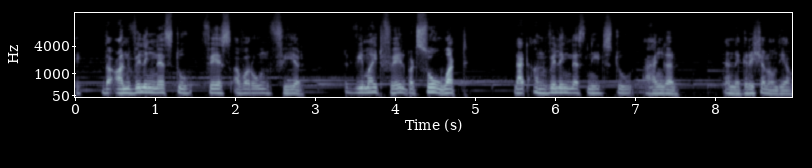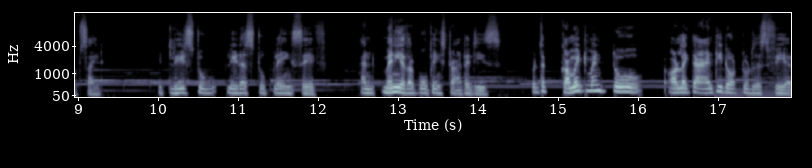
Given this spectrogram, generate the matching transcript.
like the unwillingness to face our own fear that we might fail, but so what? That unwillingness needs to anger and aggression on the outside. It leads to lead us to playing safe and many other coping strategies. But the commitment to or like the antidote to this fear,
